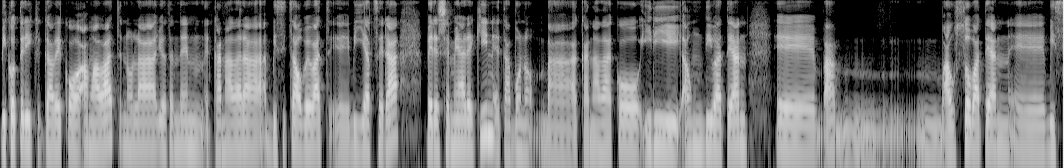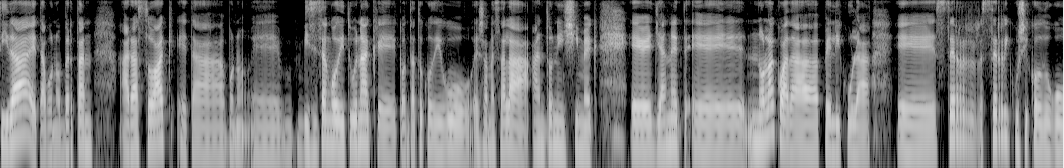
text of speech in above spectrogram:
bikoterik gabeko ama bat, nola joaten den Kanadara bizitza hobe bat e, bilatzera, bere semearekin, eta bueno, ba, Kanadako hiri handi batean, e, ba, mm, auzo batean e, bizi da, eta bueno, bertan arazoak, eta bueno, e, bizizango dituenak e, kontatuko digu, esan bezala, Antoni Ximek. E, Janet, e, nolakoa da pelikula? E, zer, zer ikusiko dugu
